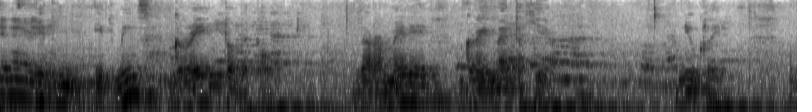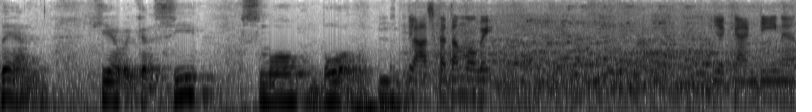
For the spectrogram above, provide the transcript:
It, it means gray tubercle. There are many gray matter here, nuclei. Then, here we can see small ball क्लास खत्म हो गई ये कैंटीन है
